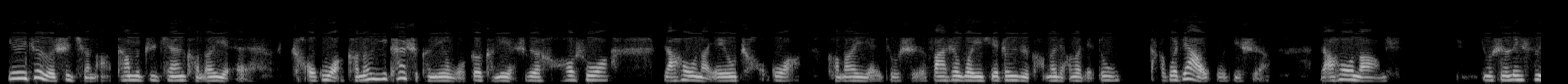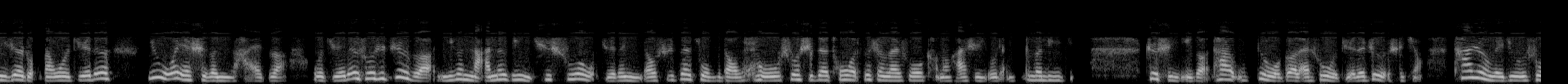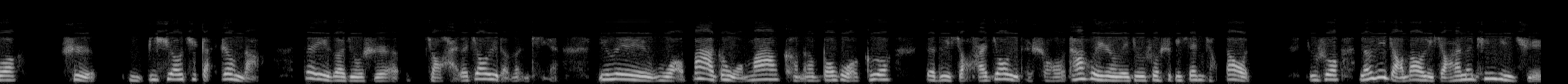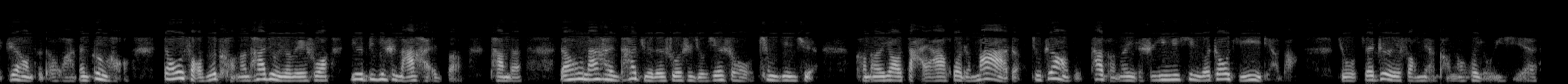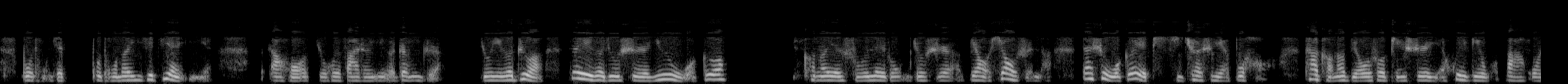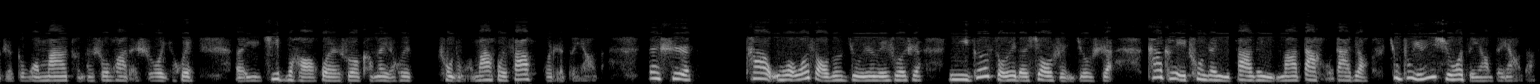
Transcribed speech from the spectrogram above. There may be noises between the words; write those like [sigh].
因为这个事情呢，他们之前可能也吵过，可能一开始肯定我哥肯定也是个好好说，然后呢也有吵过，可能也就是发生过一些争执，可能两个也都打过架，我估计是，然后呢。就是类似于这种的，我觉得，因为我也是个女孩子，我觉得说是这个一个男的给你去说，我觉得你要实在做不到，我 [laughs] 我说实在从我自身来说，我可能还是有点不能理解。这是一个，他对我哥来说，我觉得这个事情，他认为就是说，是你必须要去改正的。再一个就是小孩的教育的问题，因为我爸跟我妈，可能包括我哥，在对小孩教育的时候，他会认为就是说是给先讲道理。就是说，能给讲道理，小孩能听进去，这样子的话，那更好。但我嫂子可能他就认为说，因为毕竟是男孩子，他们，然后男孩子他觉得说是有些时候听不进去，可能要打呀或者骂的，就这样子。他可能也是因为性格着急一点吧，就在这一方面可能会有一些不同些不同的一些建议，然后就会发生一个争执，就一个这。再一个就是因为我哥。可能也属于那种就是比较孝顺的，但是我哥也脾气确实也不好。他可能比如说平时也会给我爸或者跟我妈可能说话的时候也会，呃语气不好，或者说可能也会冲着我妈会发火或者怎样的。但是，他我我嫂子就认为说是你哥所谓的孝顺，就是他可以冲着你爸跟你妈大吼大叫，就不允许我怎样怎样的。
